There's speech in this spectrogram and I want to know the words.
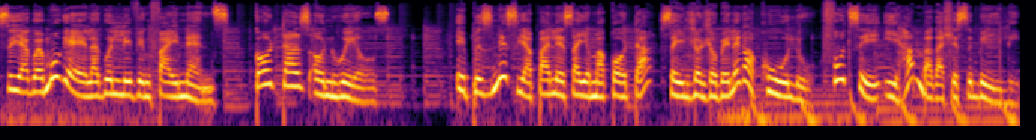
Siyakwemukela ku-Living Finance, Kotas on Wheels. Ibhizinisi yapalesa yemakota seyindlondlobele kakhulu futhi ihamba kahle sibili.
